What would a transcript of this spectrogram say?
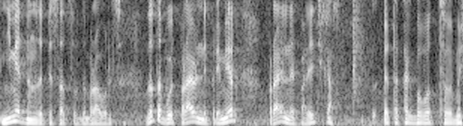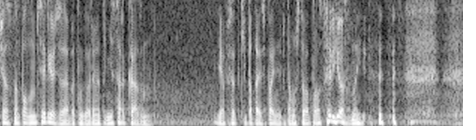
немедленно записаться в добровольцы. Вот это будет правильный пример, правильная политика. Это как бы вот мы сейчас на полном серьезе об этом говорим, это не сарказм. Я все-таки пытаюсь понять, потому что вопрос серьезный.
